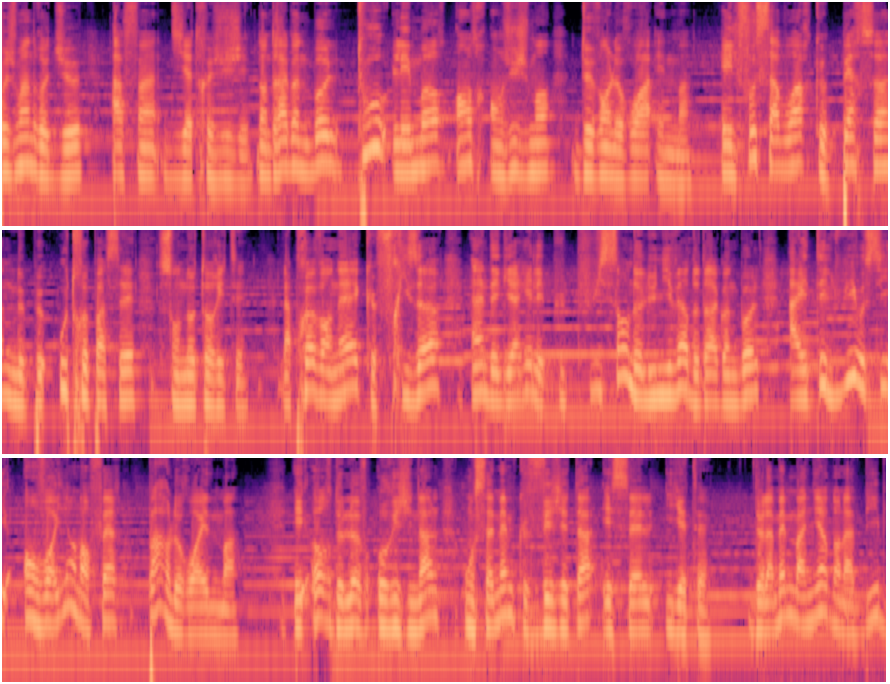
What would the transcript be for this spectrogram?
rejoindre Dieu afin d'y être jugé. Dans Dragon Ball, tous les morts entrent en jugement devant le roi Enma. Et il faut savoir que personne ne peut outrepasser son autorité. La preuve en est que Freezer, un des guerriers les plus puissants de l'univers de Dragon Ball, a été lui aussi envoyé en enfer par le roi Enma. Et hors de l'œuvre originale, on sait même que Vegeta et Cell y étaient. De la même manière, dans la Bible,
